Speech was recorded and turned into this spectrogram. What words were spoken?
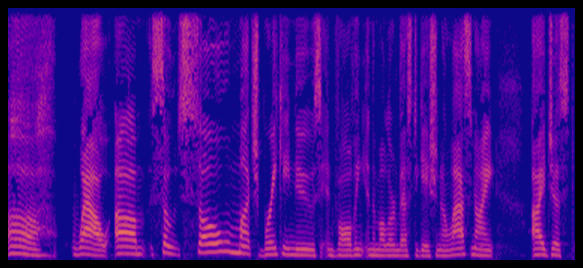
oh, wow. Um, so, so much breaking news involving in the Mueller investigation. And last night, I just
